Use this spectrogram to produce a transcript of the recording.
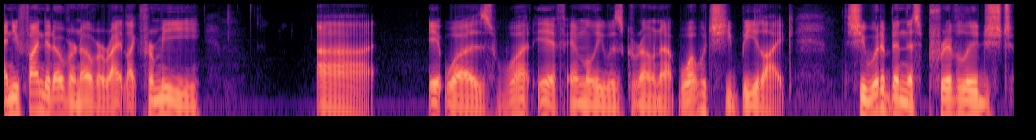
And you find it over and over, right? Like for me, uh, it was what if Emily was grown up? What would she be like? She would have been this privileged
